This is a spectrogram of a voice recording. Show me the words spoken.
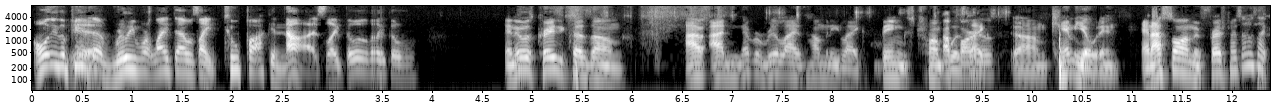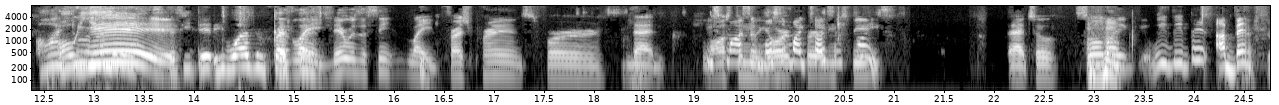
Only the people Yeah. that really weren't like that was like Tupac and Nas. Like those, like the and it was crazy because um I I never realized how many like things Trump was like of- um cameoed in, and I saw him in Fresh Prince. I was like, oh, I Oh, yeah. because he did he was in Fresh Because like there was a scene like Fresh Prince for that he Lost in New most York of Mike Tyson's movie. fights. That too. So like we we been I've been That's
